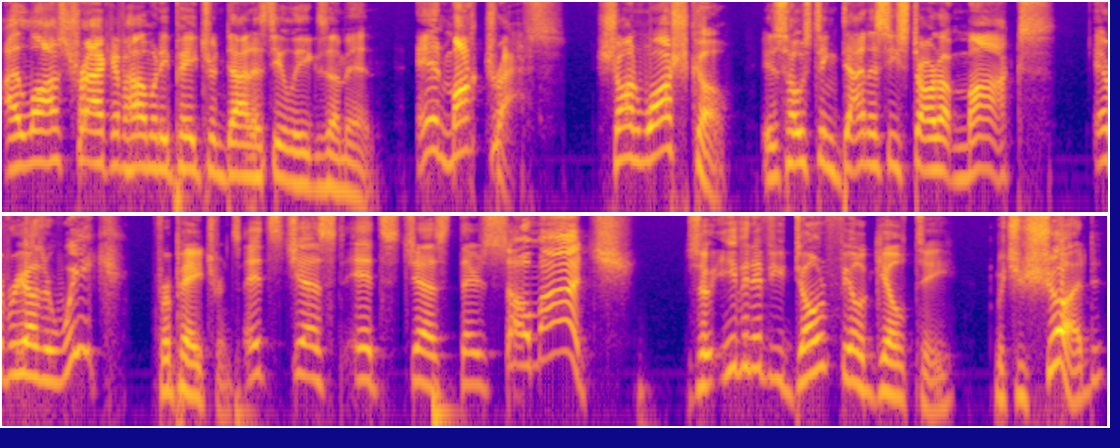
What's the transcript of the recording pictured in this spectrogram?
I lost track of how many patron dynasty leagues I'm in. And mock drafts. Sean Washko is hosting Dynasty Startup mocks every other week for patrons. It's just, it's just, there's so much. So even if you don't feel guilty, which you should,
